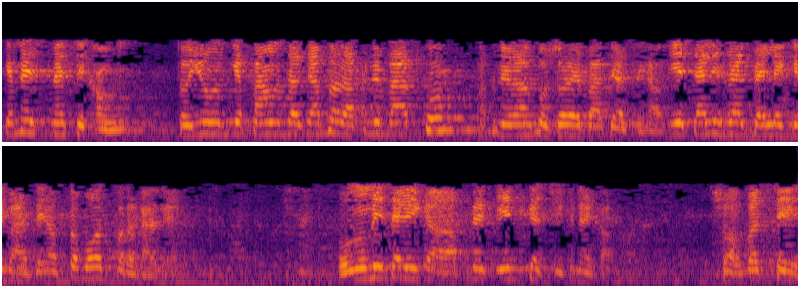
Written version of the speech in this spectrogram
کہ میں اس میں سکھاؤں۔ تو یوں ان کے پاؤں دگا پر اپنے باپ کو، اپنے باپ کو سورے فاتحہ سکھاؤ۔ یہ چالیس سال پہلے کی بات ہے، اب تو بہت فرق آ گیا۔ عمومی طریقہ اپنے دین کے سیکھنے کا۔ صحبت سے،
